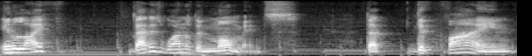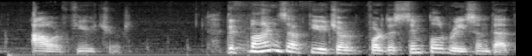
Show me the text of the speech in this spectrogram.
in life, that is one of the moments that define our future. Defines our future for the simple reason that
